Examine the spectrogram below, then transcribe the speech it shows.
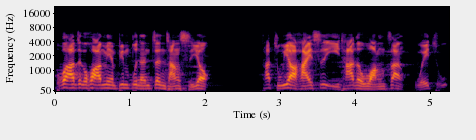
不过它这个画面并不能正常使用，它主要还是以它的网站为主。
